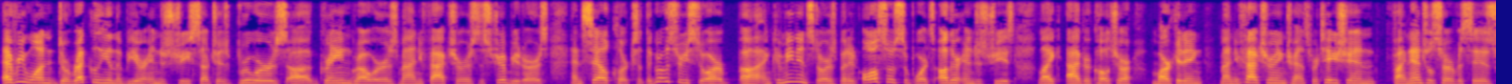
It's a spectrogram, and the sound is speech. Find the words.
Everyone directly in the beer industry such as brewers, uh, grain growers, manufacturers, distributors, and sale clerks at the grocery store uh, and convenience stores, but it also supports other industries like agriculture, marketing, manufacturing, transportation, financial services,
